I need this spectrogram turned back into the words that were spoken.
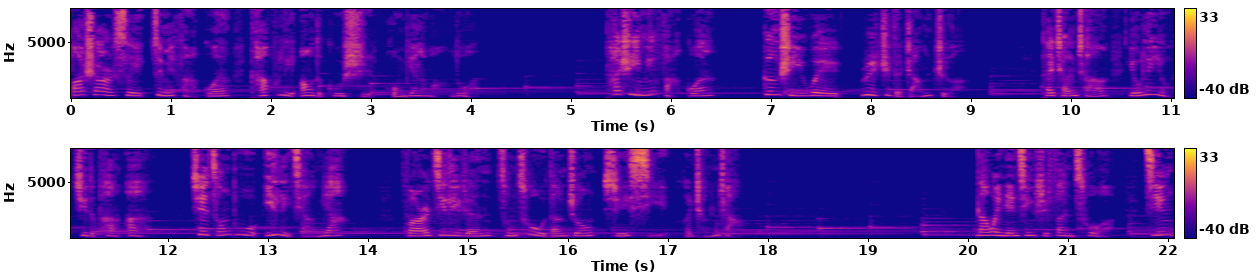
八十二岁最美法官卡普里奥的故事红遍了网络。他是一名法官，更是一位睿智的长者。他常常有理有据的判案，却从不以理强压，反而激励人从错误当中学习和成长。那位年轻时犯错，经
